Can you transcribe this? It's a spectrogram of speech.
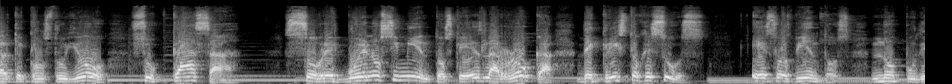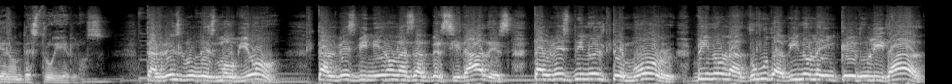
al que construyó su casa sobre buenos cimientos, que es la roca de Cristo Jesús, esos vientos no pudieron destruirlos. tal vez les movió, tal vez vinieron las adversidades, tal vez vino el temor, vino la duda, vino la incredulidad,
